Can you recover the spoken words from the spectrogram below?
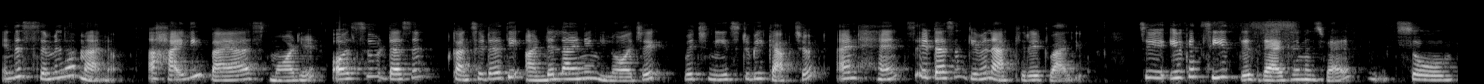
In the similar manner, a highly biased model also doesn't consider the underlying logic which needs to be captured and hence it doesn't give an accurate value. So you can see this diagram as well. So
